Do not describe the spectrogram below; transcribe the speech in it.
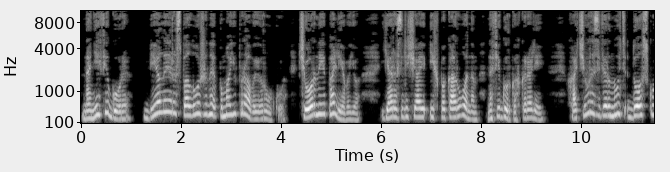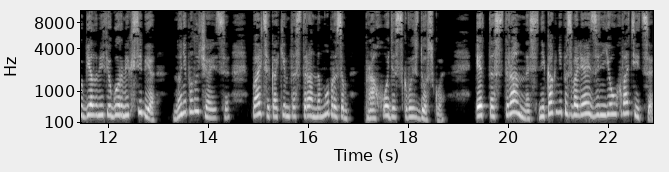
На ней фигуры. Белые расположены по мою правую руку, черные по левую. Я различаю их по коронам на фигурках королей. Хочу развернуть доску белыми фигурами к себе, но не получается. Пальцы каким-то странным образом проходят сквозь доску. Эта странность никак не позволяет за нее ухватиться,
